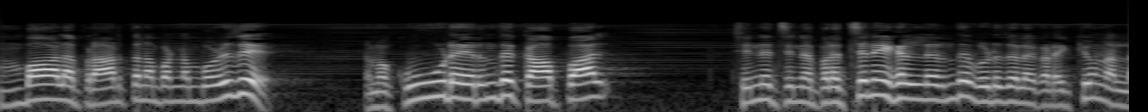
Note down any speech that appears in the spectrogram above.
அம்பாளை பிரார்த்தனை பண்ணும் பொழுது நம்ம கூட இருந்து காப்பால் சின்ன சின்ன பிரச்சனைகள்லேருந்து விடுதலை கிடைக்கும். நல்ல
